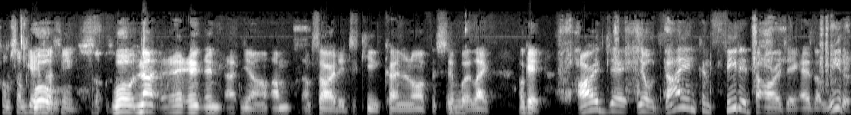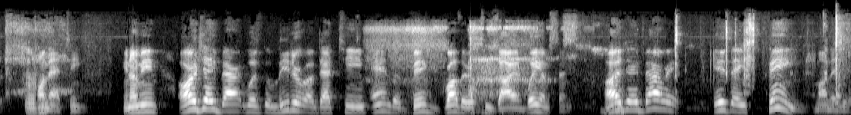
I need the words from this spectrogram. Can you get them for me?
from some games well, I've seen. So, well, not and, and, uh, you know, I'm I'm sorry to just keep cutting it off and shit, mm-hmm. but like Okay, RJ, yo, Zion conceded to RJ as a leader mm-hmm. on that team. You know what I mean? RJ Barrett was the leader of that team and the big brother to Zion Williamson. Mm-hmm. RJ Barrett is a thing, my nigga.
